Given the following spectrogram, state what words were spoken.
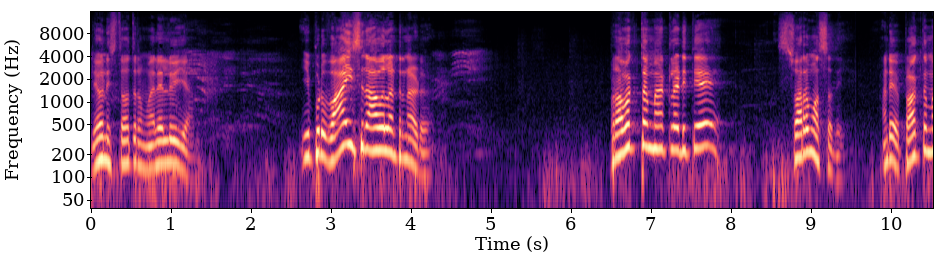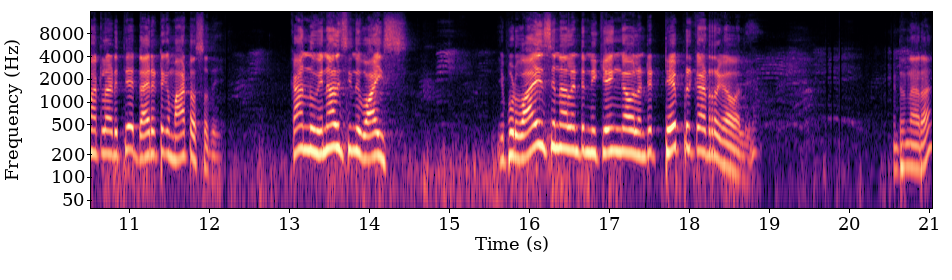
దేవుని స్తోత్రం. మలెల్లుయ్య ఇప్పుడు వాయిస్ రావాలంటున్నాడు. ప్రవక్త మాట్లాడితే స్వరం వస్తుంది. అంటే ప్రవక్త మాట్లాడితే డైరెక్ట్గా మాట వస్తుంది. కానీ నువ్వు వినాల్సింది వాయిస్ ఇప్పుడు వాయిస్ వినాలంటే నీకేం కావాలంటే టేప్ రికార్డర్ కావాలి. వింటున్నారా?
